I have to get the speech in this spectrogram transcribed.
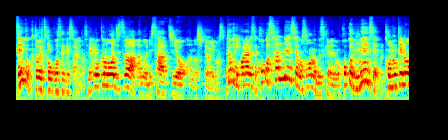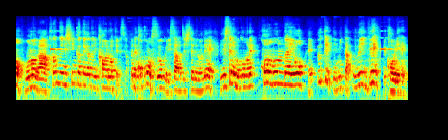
全国統一高校生テストありますね。僕も実はあのリサーチをあのしております。特にこれはですね、ここ3年生もそうなんですけれども、ここ2年生の子向けのものが完全に進化手型に変わるわけですよ。なので、ここもすごくリサーチしてるので、実際に僕もね、この問題をえ受けてみた上で、購入編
